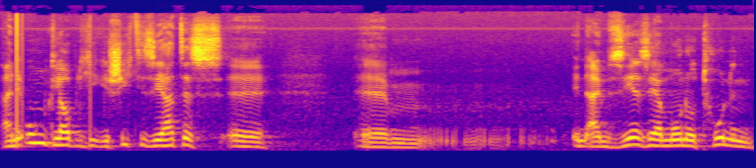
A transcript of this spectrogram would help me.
eine unglaubliche Geschichte. Sie hat es äh, ähm, in einem sehr, sehr monotonen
